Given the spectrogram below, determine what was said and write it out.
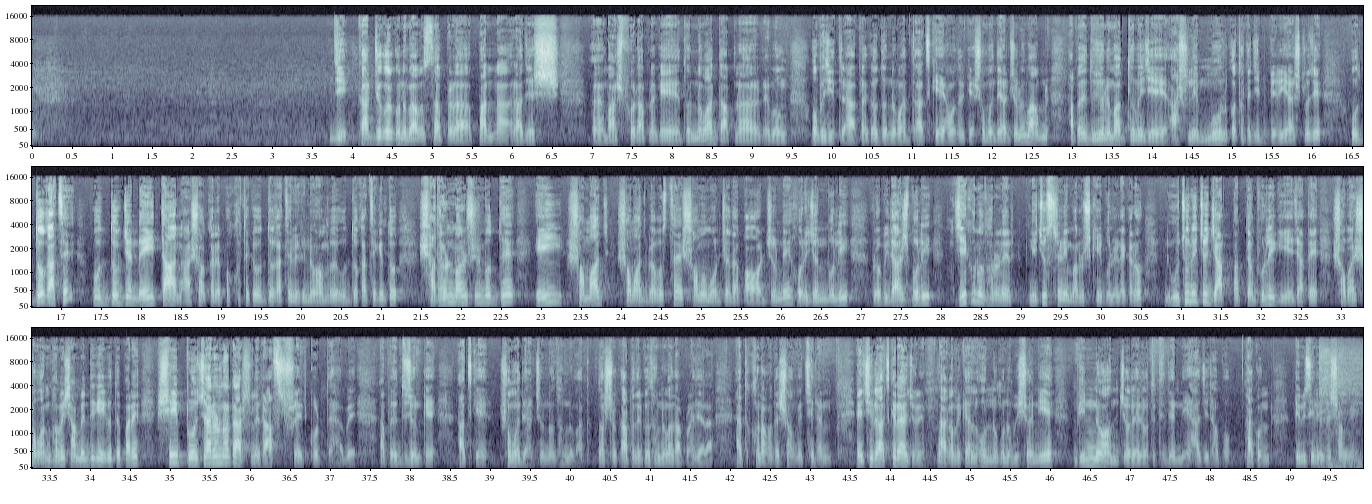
জি, কার্যকর কোনো ব্যবস্থা আপনারা পান না, রাজেশ। বাসফোর আপনাকে ধন্যবাদ। আপনার এবং অভিজিৎরা, আপনাকেও ধন্যবাদ আজকে আমাদেরকে সময় দেওয়ার জন্য। আপনা- আপনাদের দুজনের মাধ্যমে যে আসলে মূল কথাটা যে বেরিয়ে আসলো যে উদ্যোগ আছে, উদ্যোগ যে নেই তা না। সরকারের পক্ষ থেকে উদ্যোগ আছে, বিভিন্নভাবে উদ্যোগ আছে। কিন্তু সাধারণ মানুষের মধ্যে এই সমাজ সমাজ ব্যবস্থায় সমমর্যাদা পাওয়ার জন্য হরিজন বলি, রবিদাস বলি, যে কোনো ধরনের নিচু শ্রেণির মানুষকেই বলি না কেন, উঁচু নিচু জাতপাতটা ভুলে গিয়ে যাতে সবাই সমানভাবে সামনের দিকে এগোতে পারে, সেই প্রচারণাটা আসলে রাষ্ট্রের করতে হবে। আপনাদের দুজনকে আজকে সময় দেওয়ার জন্য ধন্যবাদ। দর্শক আপনাদেরকে ধন্যবাদ। আপনারা যারা এতক্ষণ আমাদের সঙ্গে ছিলেন, এই ছিল আজকের আয়োজনে। আগামীকাল অন্য কোনো বিষয় নিয়ে ভিন্ন অঞ্চলের অতিথিদের নিয়ে হাজির হব। থাকুন, বিবিসি নিউজের সঙ্গেই।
